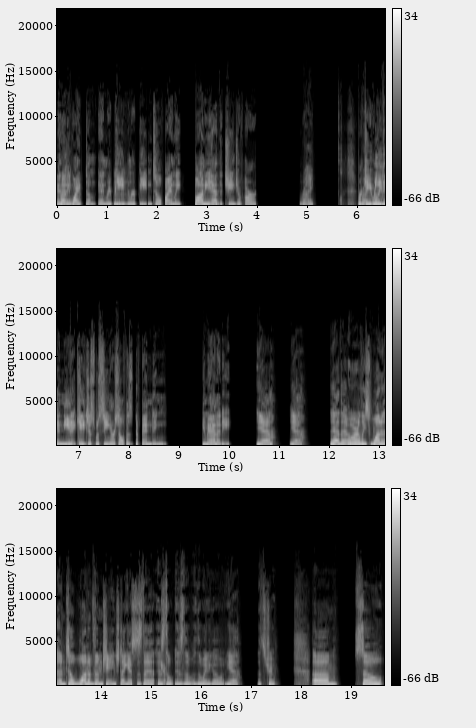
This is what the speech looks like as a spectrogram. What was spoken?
and then he wiped them and repeat Mhm. and repeat until finally Bonnie had the change of heart. Right. Where Right. Kate really didn't need it. Kate just was seeing herself as defending humanity. Yeah. Yeah. Yeah. The, or at least one until one of them changed. I guess is the is the is the the way to go. Yeah, that's true. Um. So,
